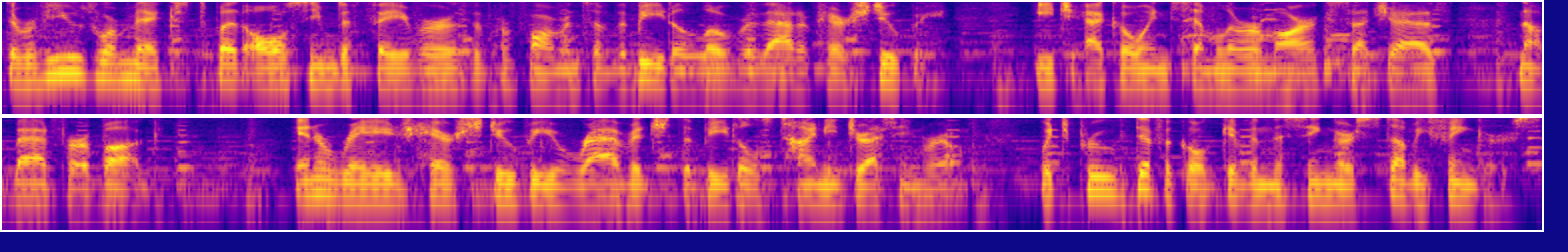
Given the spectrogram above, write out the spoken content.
The reviews were mixed, but all seemed to favor the performance of the beetle over that of Herr Stupy, each echoing similar remarks such as, not bad for a bug. In a rage, Herr Stupy ravaged the beetle's tiny dressing room, which proved difficult given the singer's stubby fingers.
